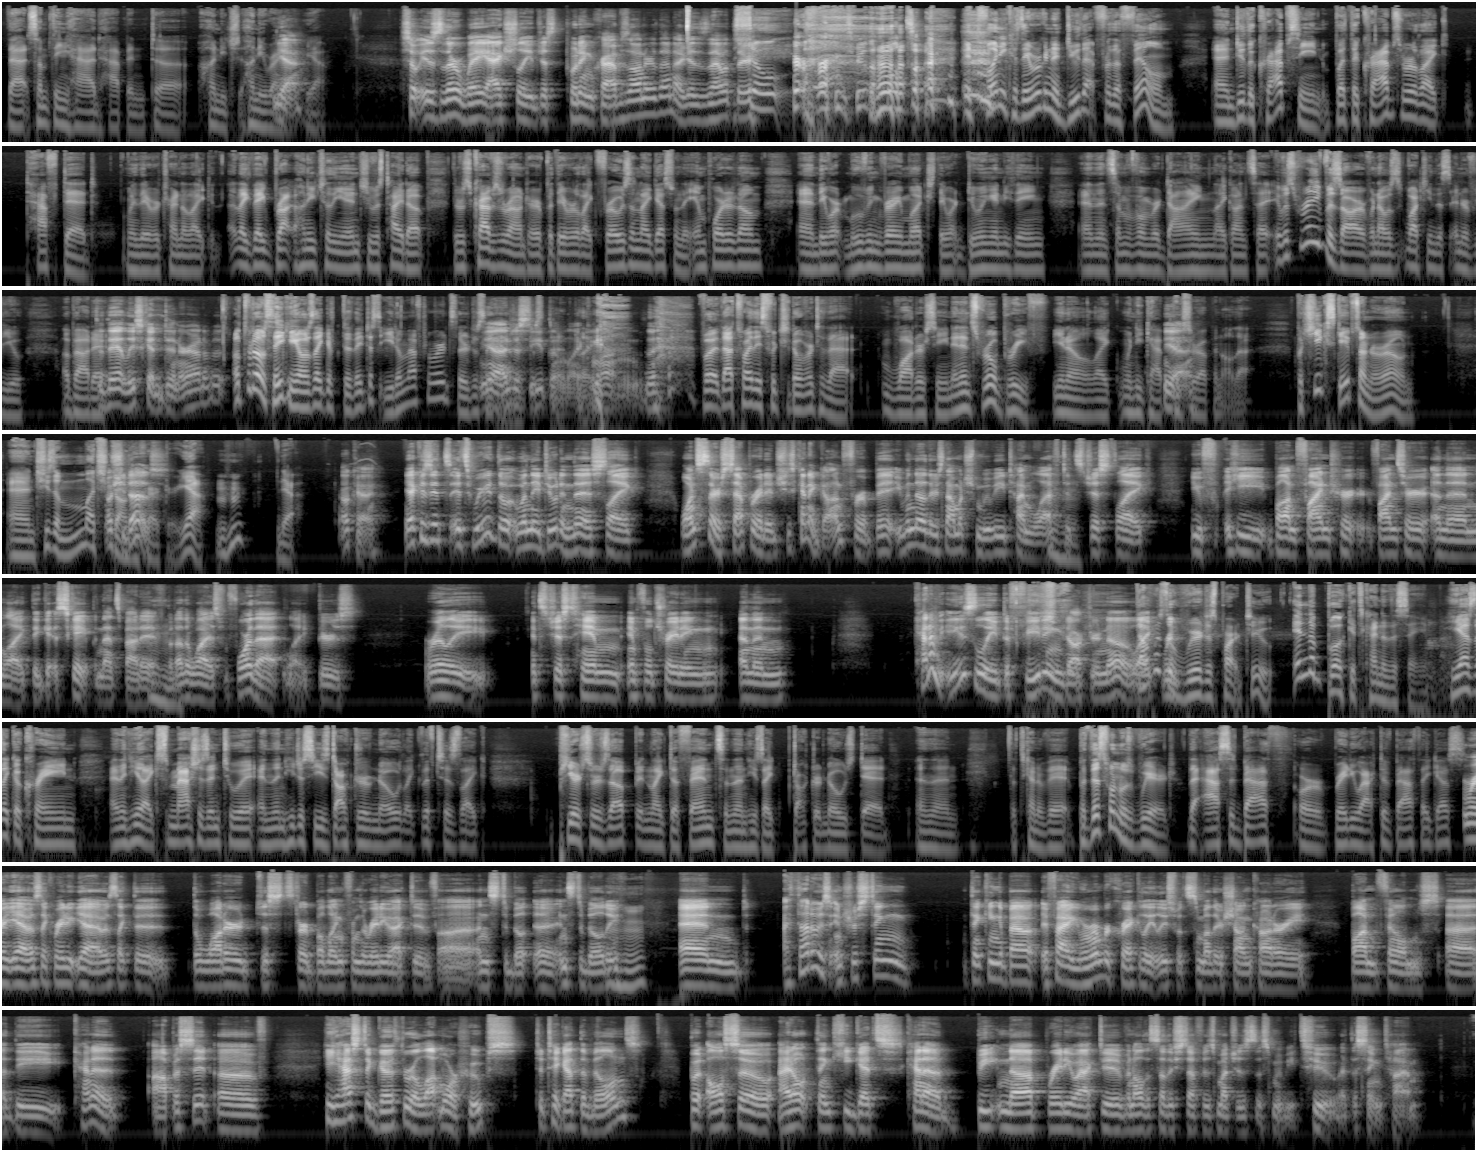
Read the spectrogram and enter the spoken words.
that something had happened to Honey Honey Rider. Yeah. yeah. So is their way actually just putting crabs on her then? I guess is that what they're So- referring to the whole time? it's funny because they were gonna do that for the film and do the crab scene, but the crabs were like half dead when they were trying to like like they brought Honey to the end. She was tied up. There was crabs around her, but they were like frozen, I guess, when they imported them, and they weren't moving very much. They weren't doing anything, and then some of them were dying like on set. It was really bizarre when I was watching this interview about it. Did they at least get dinner out of it? That's what I was thinking. I was like, if did they just eat them afterwards? They're just like, yeah, I "Yeah, just eat them. Like, Like- come but that's why they switched it over to that water scene and it's real brief you know like when he cat picks Yeah. her up and all that but she escapes on her own and she's a much Oh, stronger does? character yeah mm-hmm yeah okay. Yeah, because it's it's weird though when they do it in this. Like once they're separated, she's kind of gone for a bit. Even though there's not much movie time left, Mhm. it's just like you f- he Bond find her finds her and then like they get escape and that's about it. Mhm. But otherwise, before that, like there's really it's just him infiltrating and then kind of easily defeating Doctor No. Like that was re- the weirdest part too in the book it's kind of the same he has like a crane and then he like smashes into it and then he just sees dr no like lift his like pincers up in like defense and then he's like dr no's dead and then that's kind of it but this one was weird the acid bath or radioactive bath i guess Right, yeah, it was like radio. Yeah, it was like the the water just started bubbling from the radioactive uh, instabil- uh, instability, Mhm. and I thought it was interesting thinking about if I remember correctly, at least with some other Sean Connery Bond films, uh, the kind of opposite of he has to go through a lot more hoops to take out the villains, but also I don't think he gets kind of beaten up, radioactive, and all this other stuff as much as this movie too. At the same time.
